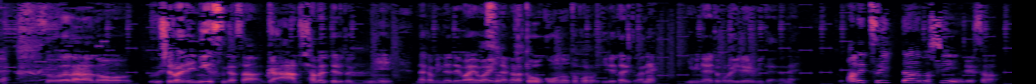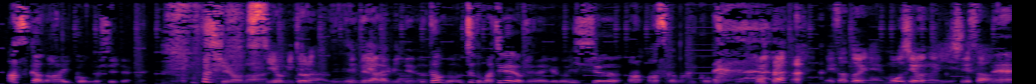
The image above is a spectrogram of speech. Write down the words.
て。そう、だからあの、後ろにニュースがさ、ガーッと喋ってる時に、なんかみんなでワイワイ言いながら投稿のところ入れたりとかね、意味ないところ入れるみたいなね。あれ、ツイッターのシーンでさ、アスカのアイコンの人いたよね。知らない。強見とるのは全然見やがったない見てない。多分、ちょっと間違いかもしれないけど、一瞬、あ、アスカのアイコンだって。目ざといね、文字をの必死でさ、ね。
